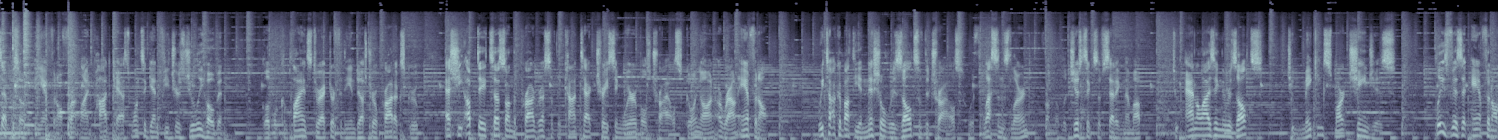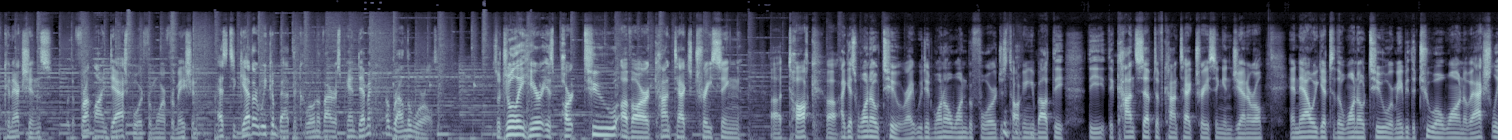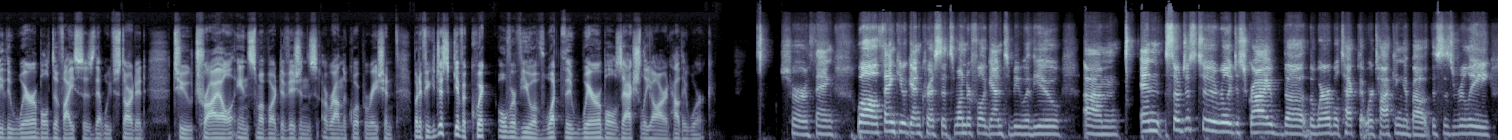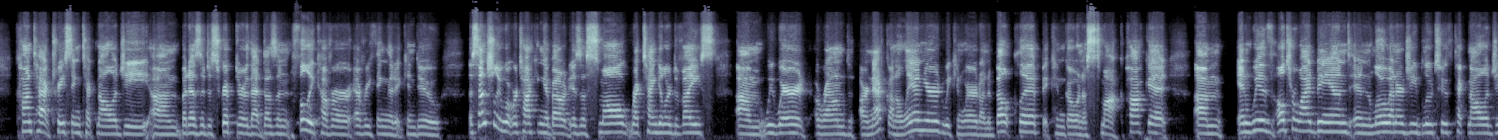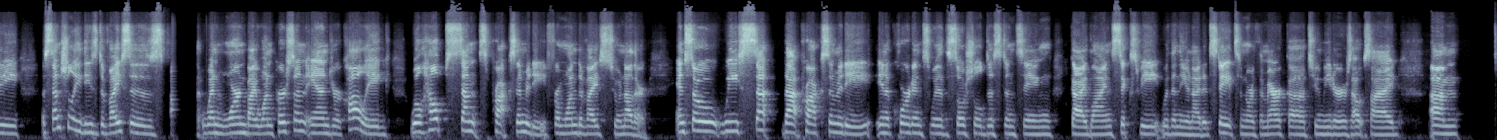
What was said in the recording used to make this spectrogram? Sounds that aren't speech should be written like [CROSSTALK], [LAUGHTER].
This episode of the Amphenol Frontline podcast once again features Julie Hoban, Global Compliance Director for the Industrial Products Group, as she updates us on the progress of the contact tracing wearables trials going on around Amphenol. We talk about the initial results of the trials with lessons learned from the logistics of setting them up to analyzing the results to making smart changes. Please visit Amphenol Connections with a frontline dashboard for more information as together we combat the coronavirus pandemic around the world. So, Julie, here is part two of our contact tracing uh, talk. Uh, I guess 102, right? We did 101 before, just [LAUGHS] talking about the the the concept of contact tracing in general, and now we get to the 102 or maybe the 201 of actually the wearable devices that we've started to trial in some of our divisions around the corporation. But if you could just give a quick overview of what the wearables actually are and how they work. Sure thing. Well, thank you again, Chris. It's wonderful again to be with you. Um, and so, just to really describe the the wearable tech that we're talking about, this is really contact tracing technology, um, but as a descriptor that doesn't fully cover everything that it can do. Essentially, what we're talking about is a small rectangular device. Um, we wear it around our neck on a lanyard. We can wear it on a belt clip. It can go in a smock pocket. Um, and with ultra wideband and low energy Bluetooth technology, essentially these devices, when worn by one person and your colleague, will help sense proximity from one device to another. And so we set that proximity in accordance with social distancing guidelines, six feet within the United States and North America, two meters outside. Um,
